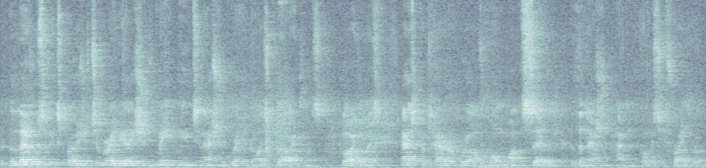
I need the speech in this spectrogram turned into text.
that the levels of exposure to radiation meet the international recognised guidelines, guidelines as per paragraph 117 of the National Planning Policy Framework.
